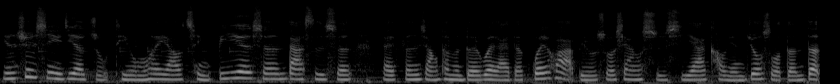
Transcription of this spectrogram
延续新一季的主题，我们会邀请毕业生、大四生来分享他们对未来的规划，比如说像实习啊、考研究所等等。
